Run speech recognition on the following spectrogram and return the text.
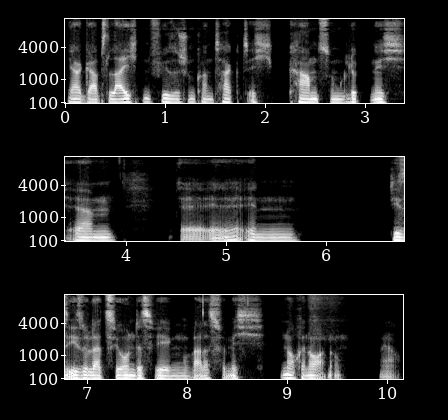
ja, gab es leichten physischen Kontakt. Ich kam zum Glück nicht ähm, äh, in diese Isolation, deswegen war das für mich noch in Ordnung. Ja.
